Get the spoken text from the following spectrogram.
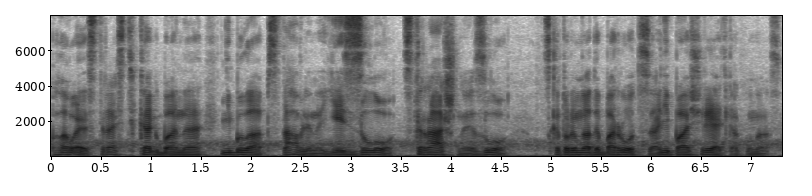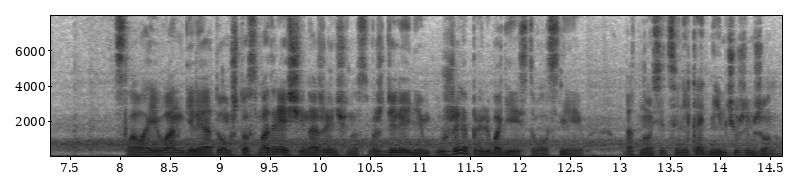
Половая страсть, как бы она ни была обставлена, есть зло, страшное зло, с которым надо бороться, а не поощрять, как у нас. Слова Евангелия о том, что смотрящий на женщину с вожделением уже прелюбодействовал с нею, относятся не к одним чужим женам,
